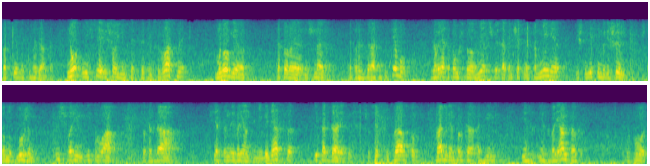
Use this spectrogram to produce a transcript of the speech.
по этим вариантам. Но не все решением с этим согласны. Многие, которые начинают это, разбирать эту тему, говорят о том, что нет, что это окончательное сомнение, и что если мы решим, что ну- нужен и шварим, и труа, то тогда все остальные варианты не годятся и так далее. То есть, что все-таки прав, правилен только один из, из вариантов, вот,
